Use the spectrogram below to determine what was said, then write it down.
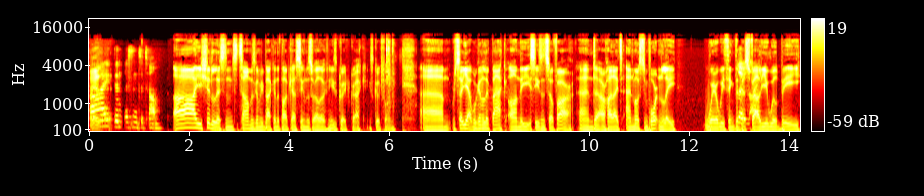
I didn't listen to Tom. Ah, you should have listened. Tom is going to be back on the podcast soon as well. He's great crack. He's good fun. Um, so yeah, we're going to look back on the season so far and uh, our highlights, and most importantly, where we think the Low best lights. value will be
